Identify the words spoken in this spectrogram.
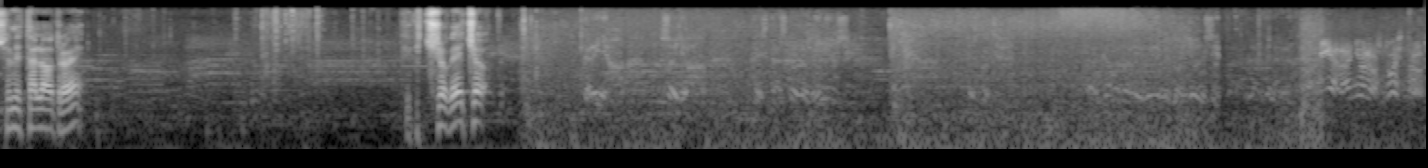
sé dónde están los otros, ¿eh? ¿Qué he hecho? ¿Qué he hecho? Hacía daño a los nuestros.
